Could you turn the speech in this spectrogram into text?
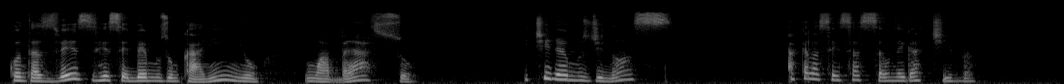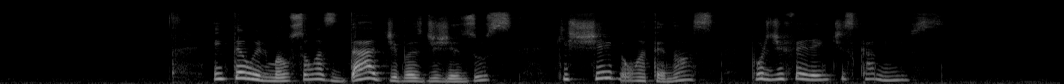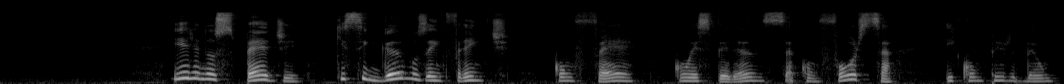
Quantas vezes recebemos um carinho, um abraço e tiramos de nós aquela sensação negativa. Então, irmãos, são as dádivas de Jesus que chegam até nós por diferentes caminhos. E Ele nos pede que sigamos em frente com fé, com esperança, com força e com perdão.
